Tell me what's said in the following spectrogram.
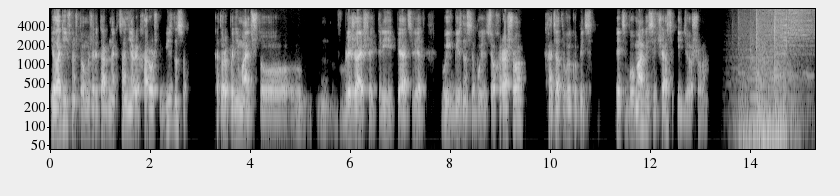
И логично, что мажоритарные акционеры хороших бизнесов, которые понимают, что в ближайшие 3-5 лет у их бизнеса будет все хорошо, хотят выкупить эти бумаги сейчас и дешево.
